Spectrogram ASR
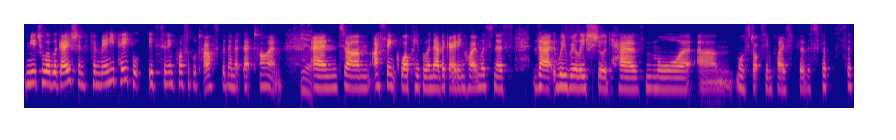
mutual obligation for many people, it's an impossible task for them at that time. Yeah. And um, I think while people are navigating homelessness, that we really should have more um, more stops in place for this for, for,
